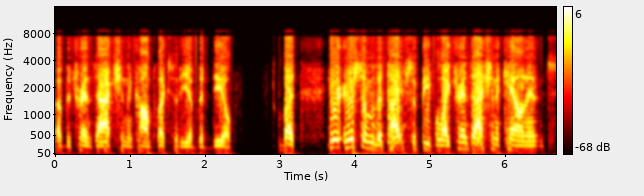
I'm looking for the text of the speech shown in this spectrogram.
of the transaction and complexity of the deal. But here, here's some of the types of people like transaction accountants,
